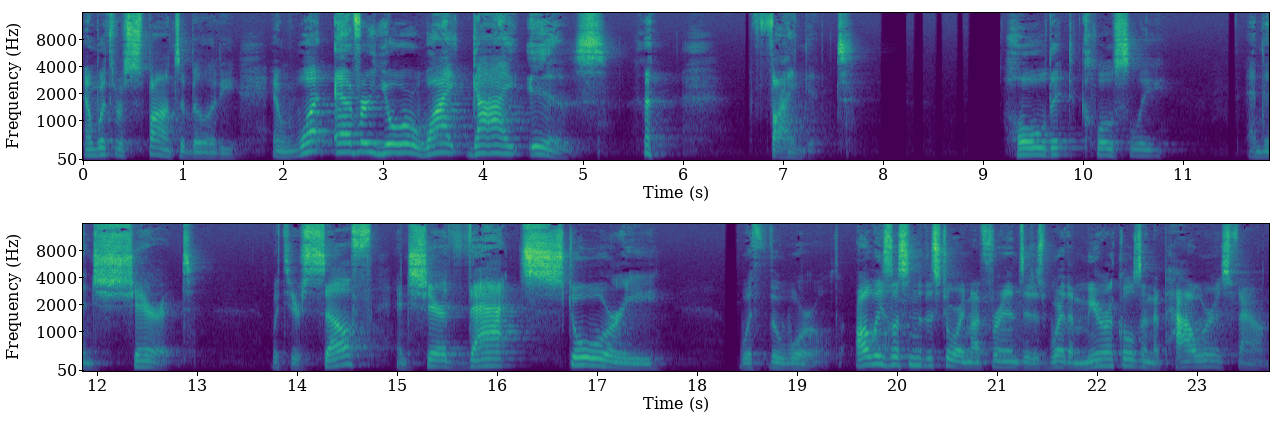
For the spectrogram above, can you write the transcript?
and with responsibility. And whatever your white guy is, find it, hold it closely, and then share it with yourself and share that story with the world. Always listen to the story, my friends. It is where the miracles and the power is found.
